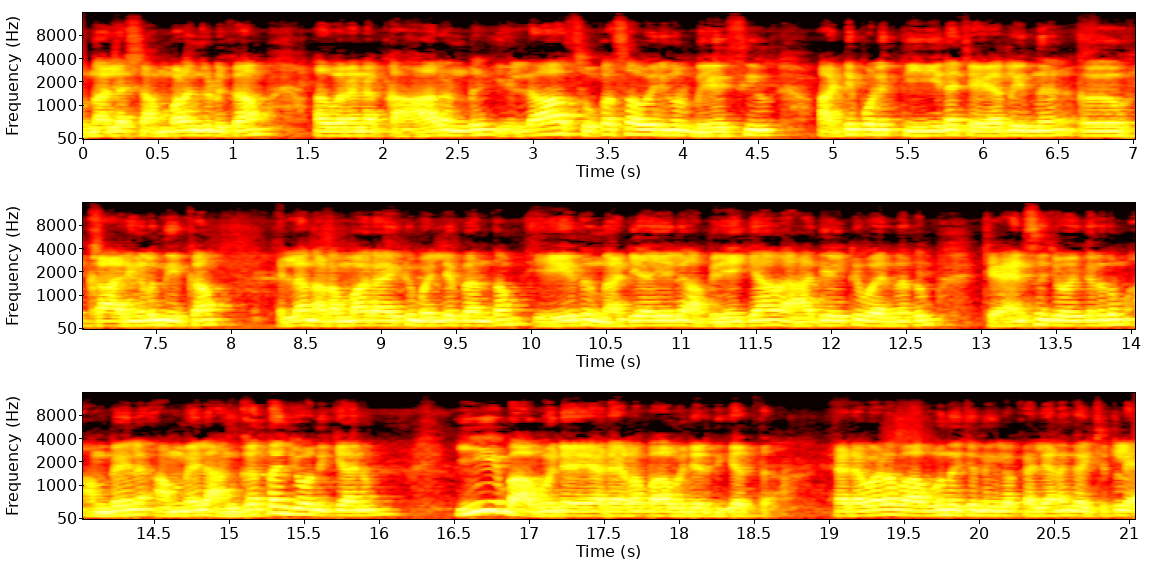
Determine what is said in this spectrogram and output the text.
നല്ല ശമ്പളം കിടക്കാം. അതുപോലെ തന്നെ കാറുണ്ട്. എല്ലാ സുഖ സൗകര്യങ്ങളും എ സി അടിപൊളി തീന ചെയറിൽ ഇന്ന് കാര്യങ്ങൾ നീക്കാം. എല്ലാ നടന്മാരായിട്ടും വലിയ ബന്ധം. ഏത് നടിയായാലും അഭിനയിക്കാൻ ആദ്യമായിട്ട് വരുന്നതും ചാൻസ് ചോദിക്കുന്നതും അമ്മയിൽ അമ്മയിൽ അംഗത്വം ചോദിക്കാനും ഈ ബാബുവിന്റെ ഇടവേള ബാബുവിന്റെ അടുത്തേക്ക് എത്തുക. ഇടവേള ബാബു എന്ന് വെച്ചിട്ടുണ്ടെങ്കിലോ കല്യാണം കഴിച്ചിട്ടില്ല.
